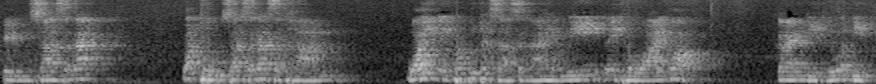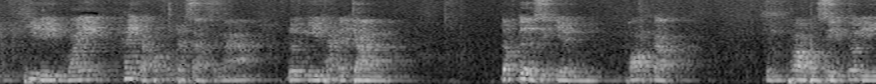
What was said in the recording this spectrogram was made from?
เป็นศาสนาวัตถุศาสนสถาน ไว้ในพระพุทธศาสนาแห่งนี้ได้ถวายมอบแกลงดินหรือว่าดิบที่ดินไว้ให้กับพระพุทธศาสนา โดยมีท่านอาจารย์ ดรสิงเย็นพร้อมกับ คุณพ่อประสิทธิ์ก็ดี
